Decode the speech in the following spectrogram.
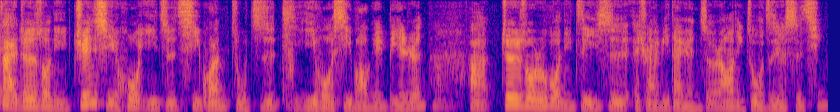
再来就是说，你捐血或移植器官、组织、体液或细胞给别人啊，就是说，如果你自己是 HIV 带源者，然后你做这些事情，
